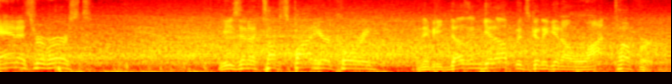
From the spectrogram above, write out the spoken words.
And it's reversed. He's in a tough spot here, Corey. And if he doesn't get up, it's going to get a lot tougher.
